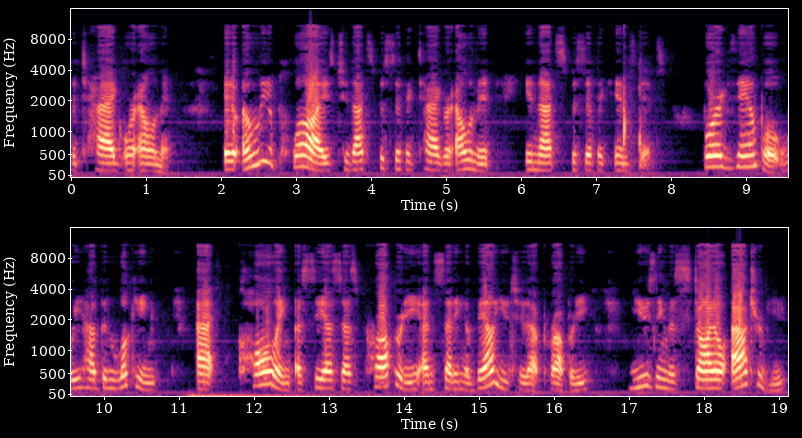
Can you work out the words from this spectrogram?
the tag or element. It only applies to that specific tag or element in that specific instance. For example, we have been looking at calling a CSS property and setting a value to that property using the style attribute,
